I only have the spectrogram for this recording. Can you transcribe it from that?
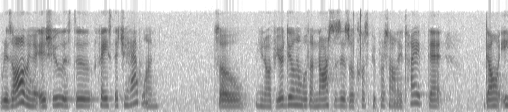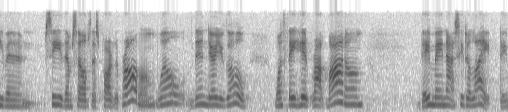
resolving an issue is to face that you have one. So, you know, if you're dealing with a narcissist or cluster personality type that don't even see themselves as part of the problem, well, then there you go. Once they hit rock bottom, they may not see the light. They,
